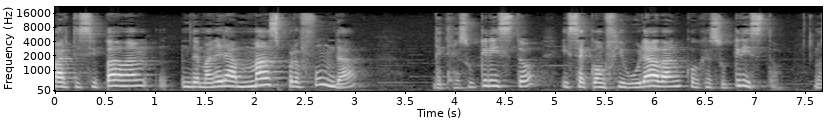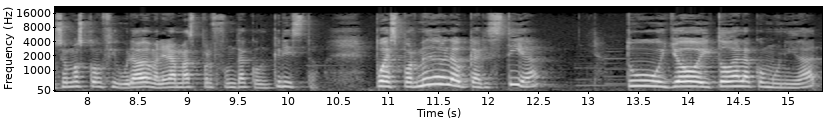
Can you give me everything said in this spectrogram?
participaban de manera más profunda de Jesucristo y se configuraban con Jesucristo. Nos hemos configurado de manera más profunda con Cristo. Pues por medio de la Eucaristía, tú, yo y toda la comunidad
